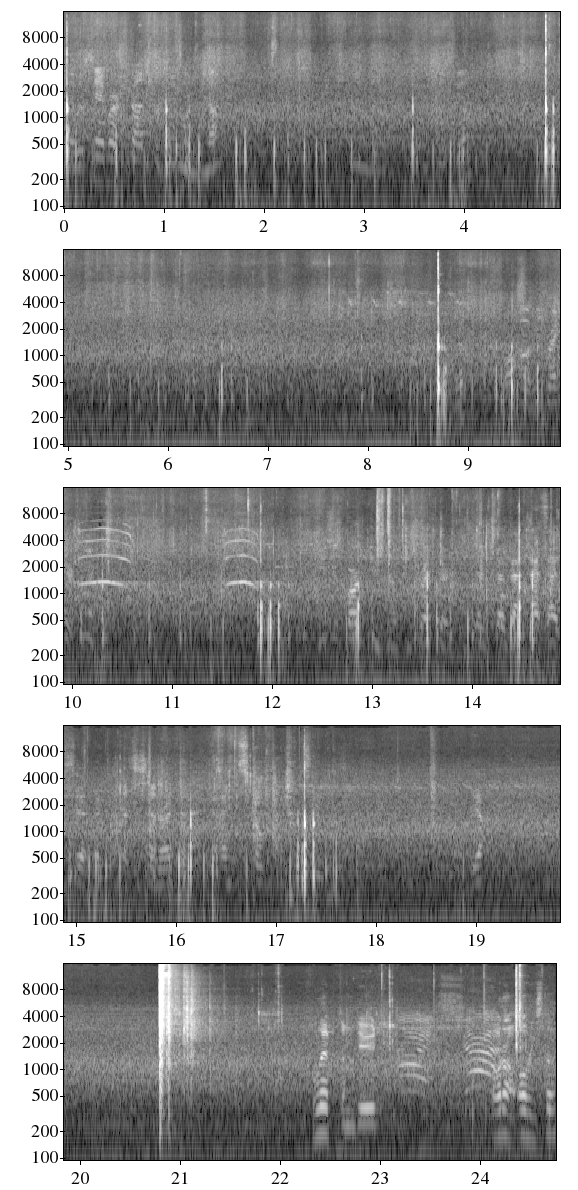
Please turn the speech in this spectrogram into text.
Yeah, we save our shots for big ones, you know? Oh, he's right here. Come here. Use his barbecue grill. He's right there. That, that, that's, that's it. That's his head right there. Behind the scope. Yep. Flipped him, dude. Hold on. Oh, he's still.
